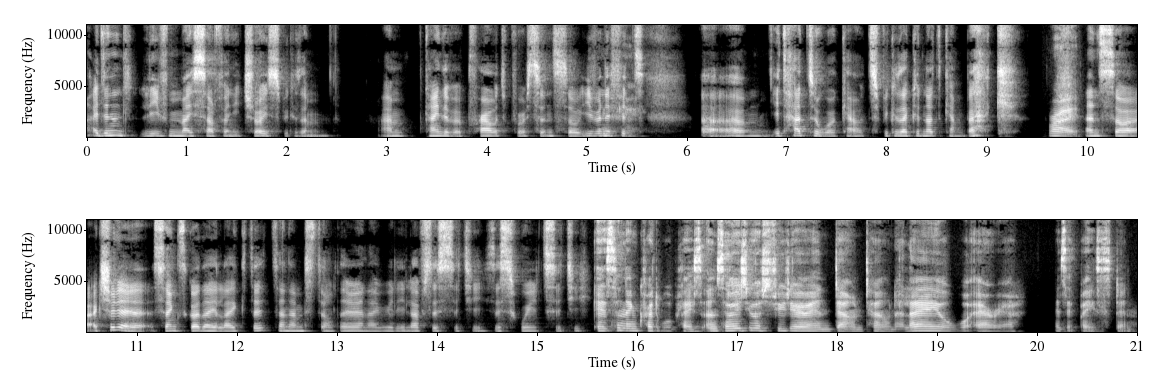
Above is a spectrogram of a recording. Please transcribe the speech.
I didn't leave myself any choice because I'm I'm kind of a proud person. So even okay. if it um, it had to work out because I could not come back. Right. And so actually, uh, thanks God, I liked it, and I'm still there, and I really love this city, this weird city. It's an incredible place. And so, is your studio in downtown LA, or what area is it based in?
